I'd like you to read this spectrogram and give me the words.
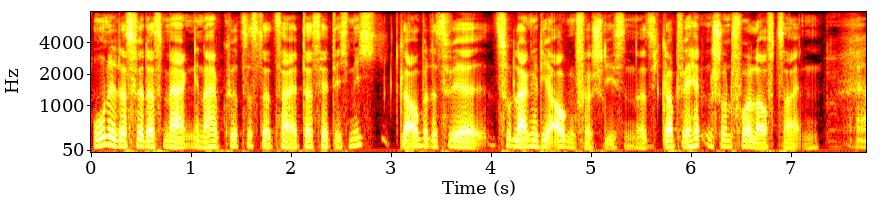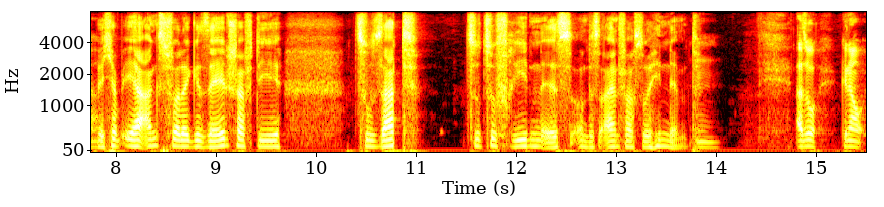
ohne dass wir das merken innerhalb kürzester Zeit, das hätte ich nicht. Ich glaube, dass wir zu lange die Augen verschließen. Also ich glaube, wir hätten schon Vorlaufzeiten. Ja. Ich habe eher Angst vor der Gesellschaft, die zu satt, zu zufrieden ist und es einfach so hinnimmt. Mhm. Also, genau,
